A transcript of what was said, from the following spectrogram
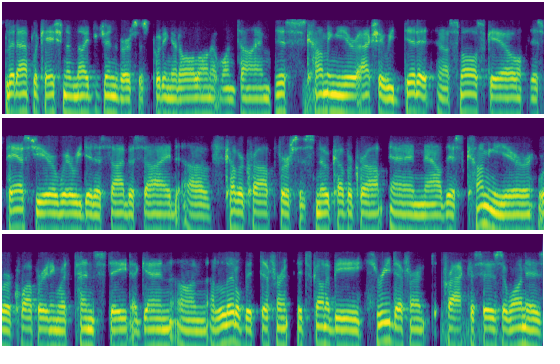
split application of nitrogen versus putting it all on at one time. This coming year, actually, we did it in a small small scale this past year where we did a side by side of cover crop versus no cover crop. And now this coming year, we're cooperating with Penn State again on a little bit different. It's going to be three different practices. The one is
